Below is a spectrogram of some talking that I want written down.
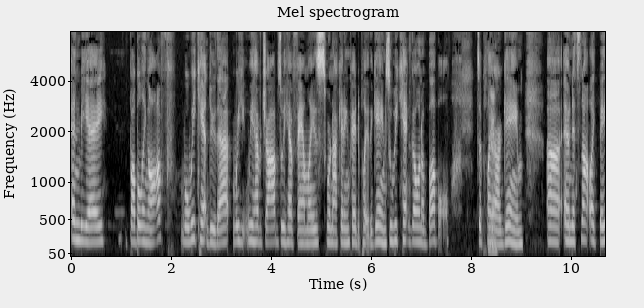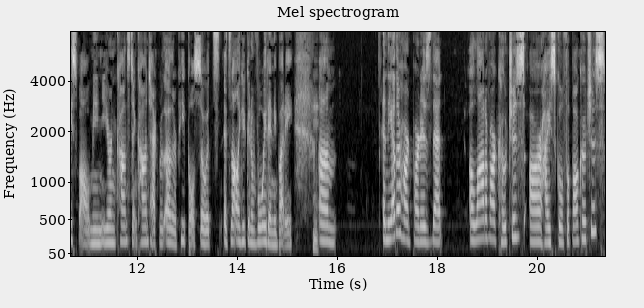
NBA bubbling off. Well, we can't do that. We we have jobs, we have families. We're not getting paid to play the game, so we can't go in a bubble to play Yeah. our game. Uh, and it's not like baseball. I mean, you're in constant contact with other people, so it's it's not like you can avoid anybody. Um, and the other hard part is that a lot of our coaches are high school football coaches.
